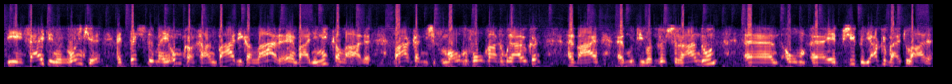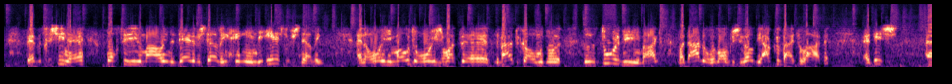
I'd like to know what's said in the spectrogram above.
die in feite in een rondje het beste mee om kan gaan waar die kan laden en waar die niet kan laden. Waar kan hij zijn vermogen vol gaan gebruiken en waar moet hij wat rustiger aan doen om in principe die accu bij te laden. We hebben het gezien, hè, bochten die normaal in de derde versnelling gingen in de eerste versnelling. En dan hoor je die motor hoor je wat uh, naar buiten komen door, door de toeren die hij maakt. Maar daardoor lopen ze wel die accu bij te laden. Het is uh,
